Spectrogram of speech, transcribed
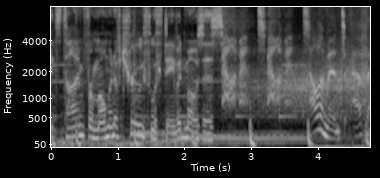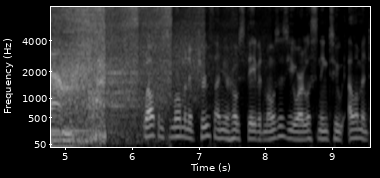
It's time for Moment of Truth with David Moses. Element, Element, Element FM. Welcome to Moment of Truth. I'm your host, David Moses. You are listening to Element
